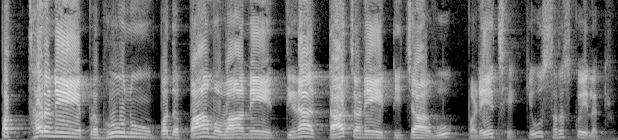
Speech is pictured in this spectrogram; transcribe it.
પથ્થરને પ્રભુનું પદ પામવાને તીણા ટાચણે ટીચાવવું પડે છે. કેવું સરસ કોઈ લખ્યું.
